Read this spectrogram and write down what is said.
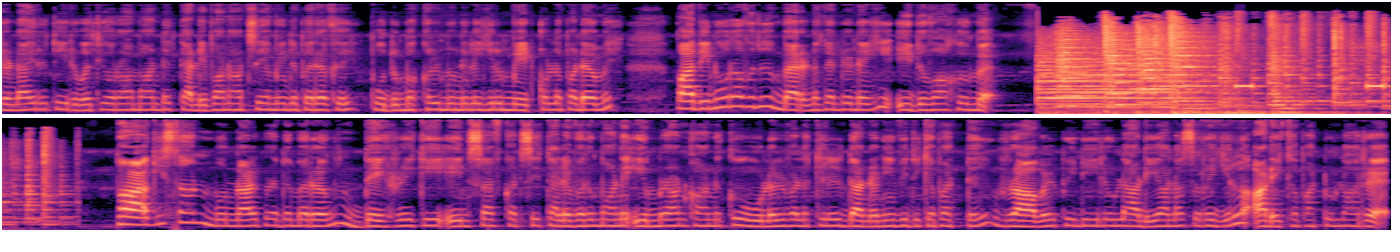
இரண்டாயிரத்தி இருபத்தி ஓராம் ஆண்டு தலிபான் ஆட்சி அமைந்த பிறகு பொதுமக்கள் முன்னிலையில் மேற்கொள்ளப்படும் பதினோராவது மரண தண்டனை இதுவாகும். பாகிஸ்தான் முன்னாள் பிரதமரும் தெஹ்ரிகி இன்சாஃப் கட்சி தலைவருமான இம்ரான்கானுக்கு ஊழல் வழக்கில் தண்டனை விதிக்கப்பட்டு ராவல்பிண்டியில் உள்ள அடையாள சிறையில் அடைக்கப்பட்டுள்ளார்.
